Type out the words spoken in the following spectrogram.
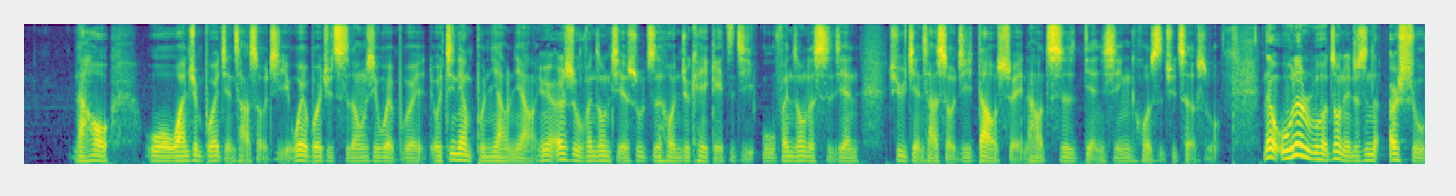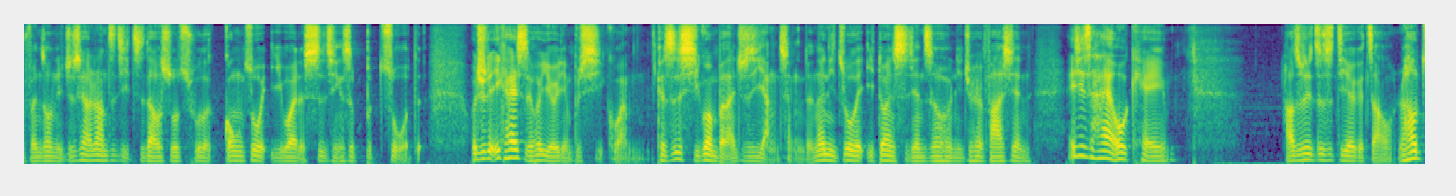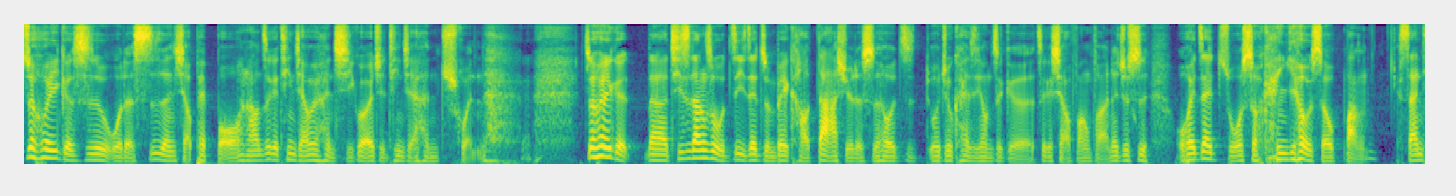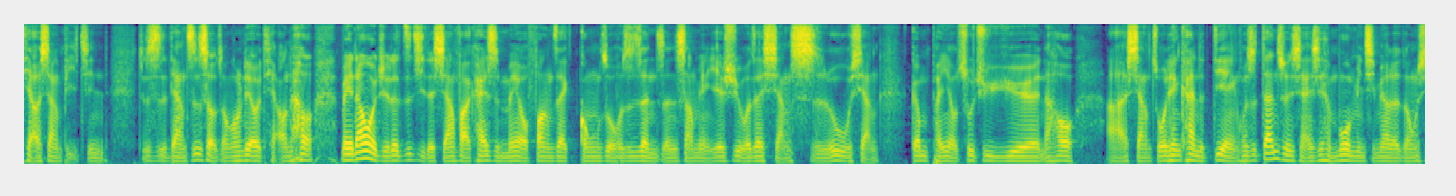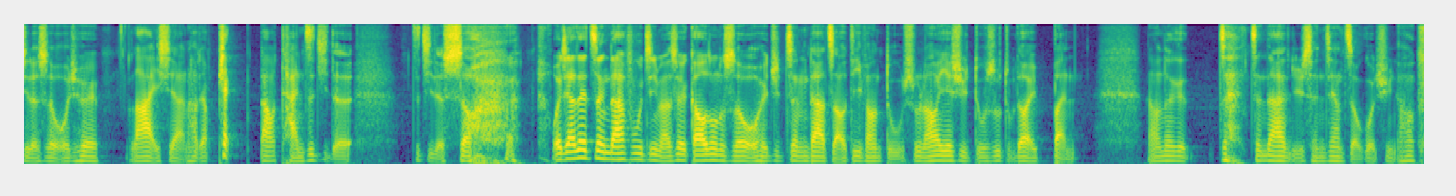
然后。我完全不会检查手机，我也不会去吃东西，我也不会，我尽量不尿尿，因为二十五分钟结束之后，你就可以给自己五分钟的时间去检查手机、倒水，然后吃点心或是去厕所。那无论如何，重点就是那二十五分钟，你就是要让自己知道说，除了工作以外的事情是不做的。我觉得一开始会有一点不习惯，可是习惯本来就是养成的。那你做了一段时间之后，你就会发现，诶，其实还 OK。好，所以这是第二个招。然后最后一个是我的私人小撇步，然后这个听起来会很奇怪，而且听起来很蠢。最后一个，那其实当时我自己在准备考大学的时候，我就开始用这个这个小方法，那就是我会在左手跟右手绑三条橡皮筋，就是两只手总共六条。然后每当我觉得自己的想法开始没有放在工作或是认真上面，也许我在想食物，想跟朋友出去约，然后。啊，想昨天看的电影，或是单纯想一些很莫名其妙的东西的时候，我就会拉一下，然后就啪，然后弹自己的自己的手。我家在政大附近嘛，所以高中的时候我会去政大找地方读书，然后也许读书读到一半，然后那个政政大的女生这样走过去，然后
